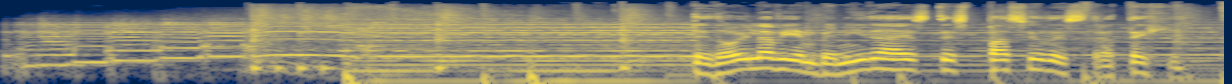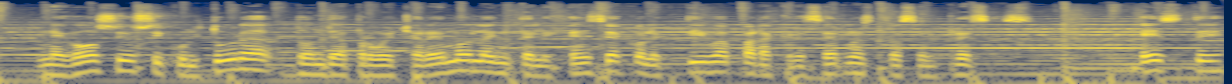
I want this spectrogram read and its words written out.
Te doy la bienvenida a este espacio de estrategia, negocios y cultura donde aprovecharemos la inteligencia colectiva para crecer nuestras empresas. Este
